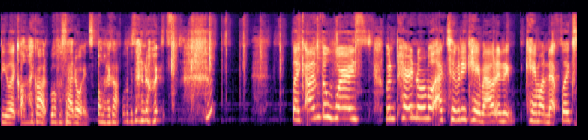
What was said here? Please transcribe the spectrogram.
be like, oh my god, what was that noise? Oh my god, what was that noise? like, I'm the worst. When paranormal activity came out and it came on Netflix,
